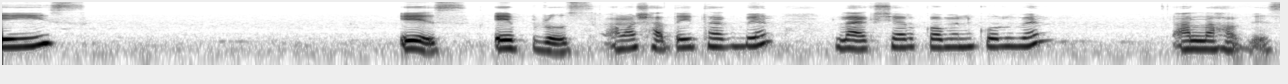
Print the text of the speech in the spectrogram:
H S approaches আমার সাথেই থাকবেন লাইক শেয়ার কমেন্ট করবেন। আল্লাহ হাফেজ।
